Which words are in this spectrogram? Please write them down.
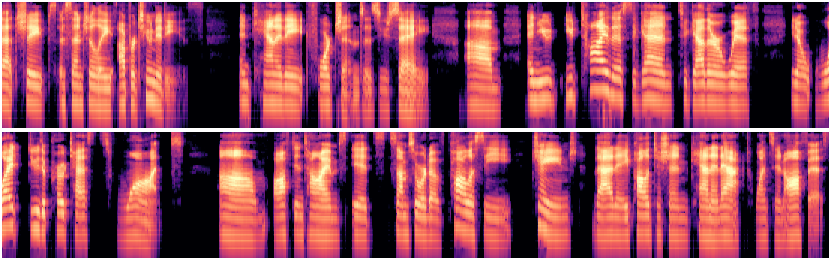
that shapes essentially opportunities and candidate fortunes, as you say. Um, and you you tie this again together with, you know, what do the protests want? Um, oftentimes, it's some sort of policy change that a politician can enact once in office.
